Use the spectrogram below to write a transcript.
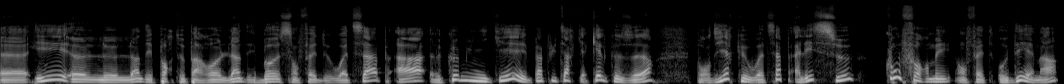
Euh, et euh, l'un des porte-paroles, l'un des boss en fait de WhatsApp a communiqué, et pas plus tard qu'il y a quelques heures, pour dire que WhatsApp allait se conformer en fait au DMA.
